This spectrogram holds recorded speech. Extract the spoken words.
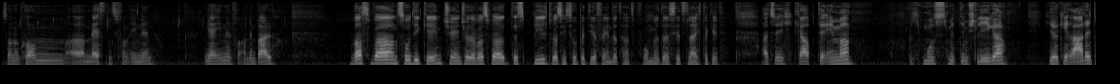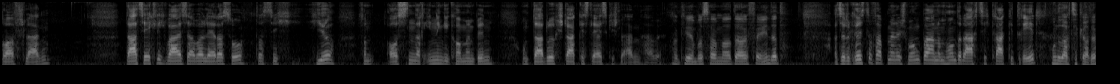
sondern komme äh, meistens von innen mehr innen an den Ball. Was waren so die Game Changer oder was war das Bild, was sich so bei dir verändert hat, warum mir das jetzt leichter geht? Also ich glaubte immer, ich muss mit dem Schläger hier gerade drauf schlagen. Tatsächlich war es aber leider so, dass ich hier von außen nach innen gekommen bin und dadurch starkes Slice geschlagen habe. Okay, und was haben wir da verändert? Also der Christoph hat meine Schwungbahn um 180 Grad gedreht. 180 Grad, ja.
